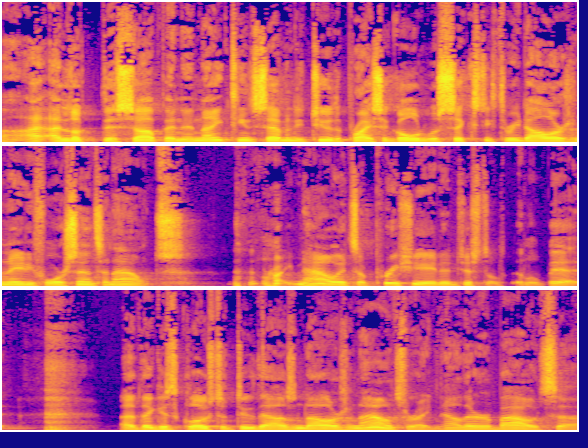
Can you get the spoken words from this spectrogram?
I, I, looked this up, and in 1972, the price of gold was $63.84 an ounce. right now, it's appreciated just a little bit. I think it's close to $2,000 an ounce right now, thereabouts. Uh,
